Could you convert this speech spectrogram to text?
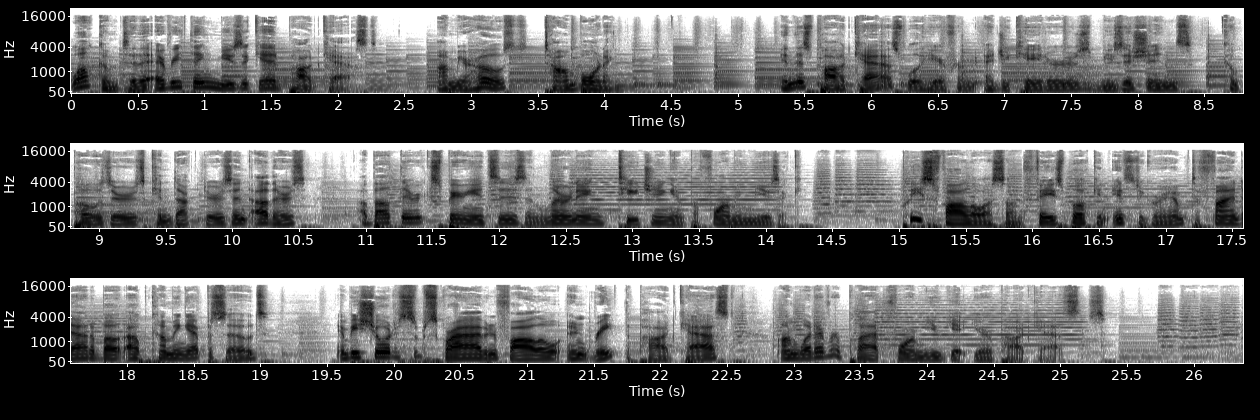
Welcome to the Everything Music Ed podcast. I'm your host, Tom Borning. In this podcast, we'll hear from educators, musicians, composers, conductors, and others about their experiences in learning, teaching, and performing music. Please follow us on Facebook and Instagram to find out about upcoming episodes, and be sure to subscribe and follow and rate the podcast on whatever platform you get your podcasts.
